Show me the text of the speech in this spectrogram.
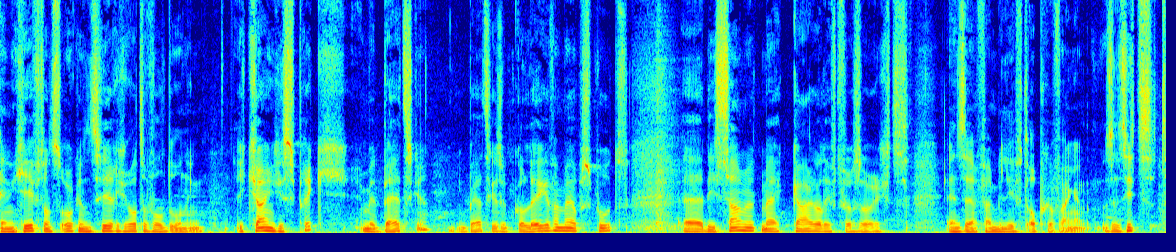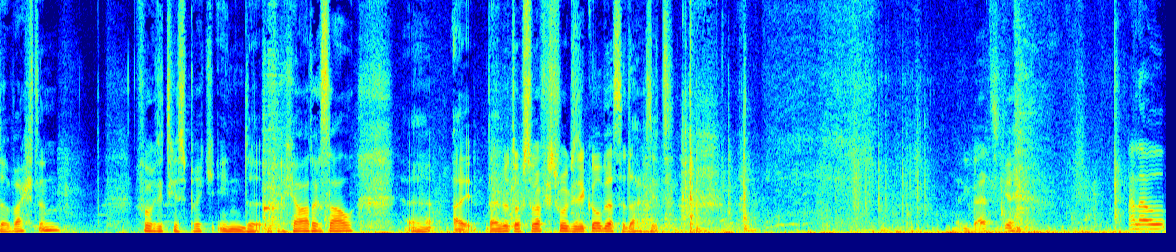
en geeft ons ook een zeer grote voldoening. Ik ga in gesprek met Bijtske. Bijtske is een collega van mij op spoed, eh, die samen met mij Karel heeft verzorgd en zijn familie heeft opgevangen. Ze zit te wachten voor dit gesprek in de vergaderzaal. Uh, dat hebben we toch zo afgesproken, dus ik hoop dat ze daar zit. Dag Bijtske. Hallo.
